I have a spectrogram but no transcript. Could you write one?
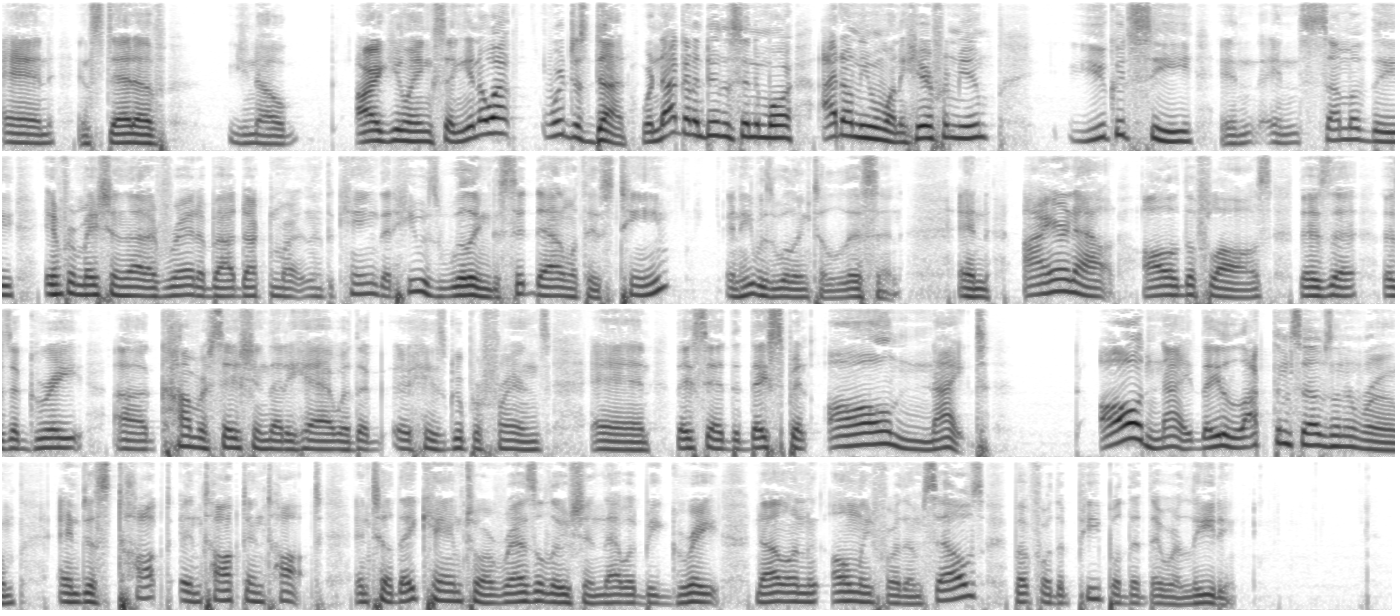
And instead of, you know, arguing, saying, you know what, we're just done. We're not going to do this anymore. I don't even want to hear from you. You could see in in some of the information that I've read about Dr. Martin Luther King that he was willing to sit down with his team and he was willing to listen and iron out all of the flaws. There's a there's a great uh, conversation that he had with a, his group of friends, and they said that they spent all night, all night. They locked themselves in a room and just talked and talked and talked until they came to a resolution that would be great not only for themselves but for the people that they were leading.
